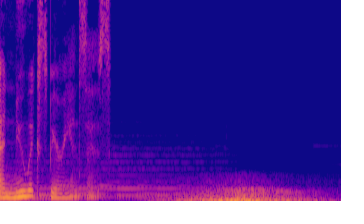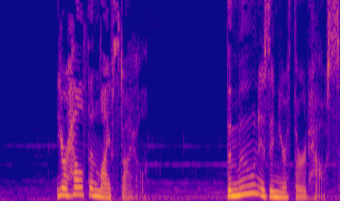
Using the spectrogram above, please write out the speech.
and new experiences. Your health and lifestyle. The moon is in your third house,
